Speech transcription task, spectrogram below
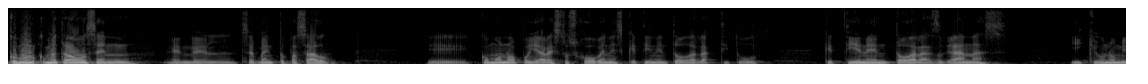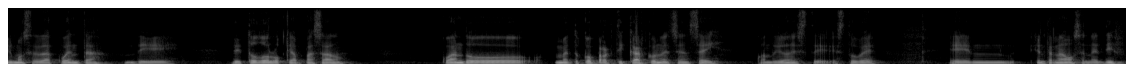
Como lo comentábamos en, el segmento pasado, eh, cómo no apoyar a estos jóvenes que tienen toda la actitud, que tienen todas las ganas y que uno mismo se da cuenta de, de todo lo que ha pasado. Cuando me tocó practicar con el sensei, cuando yo este, estuve en, entrenamos en el DIF.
